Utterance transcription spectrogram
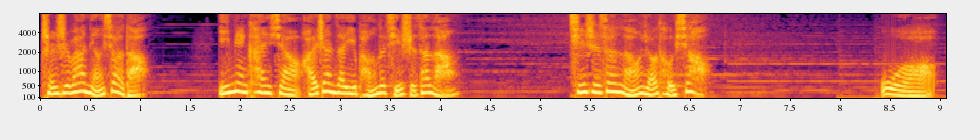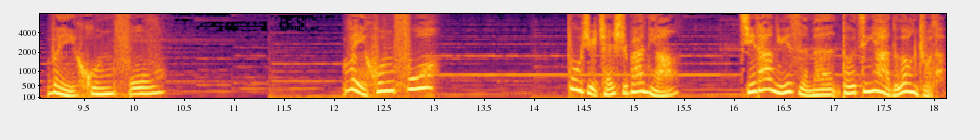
陈十八娘笑道，一面看向还站在一旁的秦十三郎。秦十三郎摇头笑：“我未婚夫。”未婚夫？不止陈十八娘，其他女子们都惊讶的愣住了。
